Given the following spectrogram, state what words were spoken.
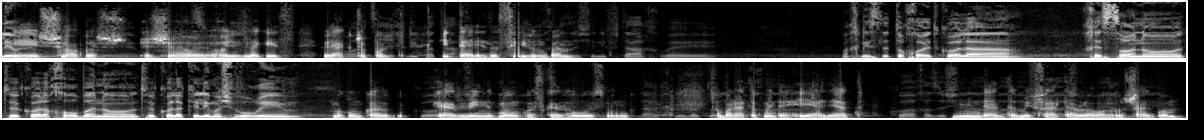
és hallgass, és hogy az egész világcsoport kiterjed a szívünkben. מכניס לתוכו את כל החסרונות וכל החורבנות וכל הכלים השבורים. Magunkkal kell vinnünk, magunkhoz kell húznunk a barátok minden hiányát, mindent, ami feltárul a valóságban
